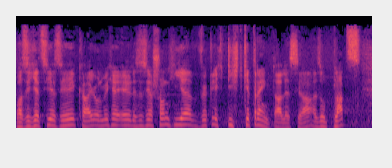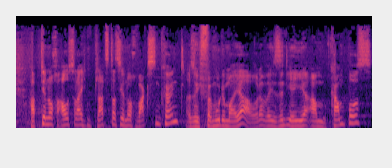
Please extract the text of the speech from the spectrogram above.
Was ich jetzt hier sehe, Kai und Michael, das ist ja schon hier wirklich dicht gedrängt alles, ja. Also Platz, habt ihr noch ausreichend Platz, dass ihr noch wachsen könnt? Also ich vermute mal ja, oder? Wir sind ja hier am Campus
